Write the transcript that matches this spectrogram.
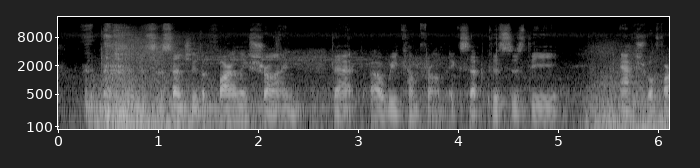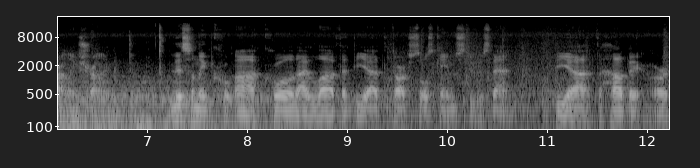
this is essentially the Firelink Shrine that uh, we come from, except this is the actual Firelink Shrine. This is something co uh, cool that I love that the, uh, the Dark Souls games do is that the uh, the hub or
